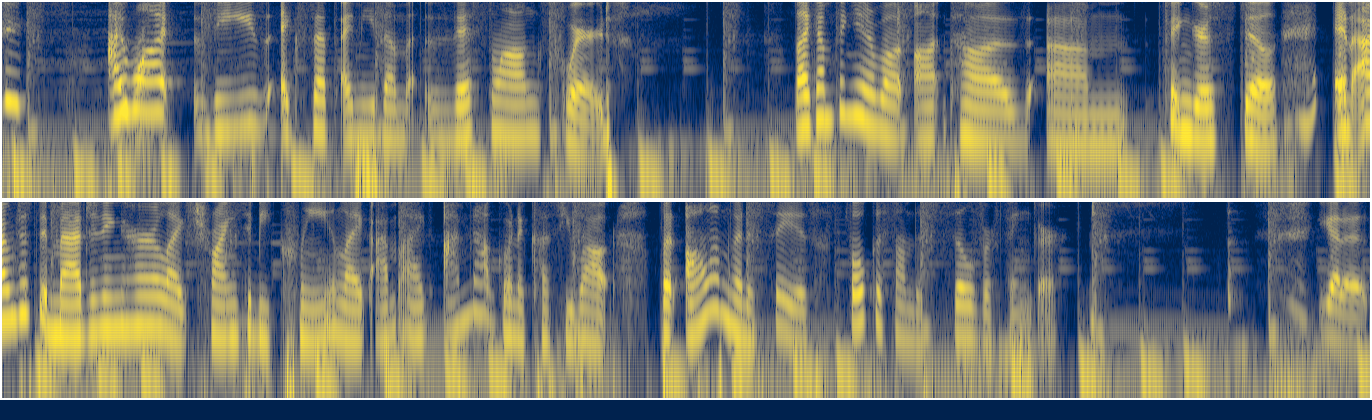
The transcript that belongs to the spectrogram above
Like, I want these, except I need them this long squared. Like I'm thinking about Aunt Ta's um, fingers still, and I'm just imagining her like trying to be clean. Like I'm like I'm not going to cuss you out, but all I'm going to say is focus on the silver finger. you gotta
